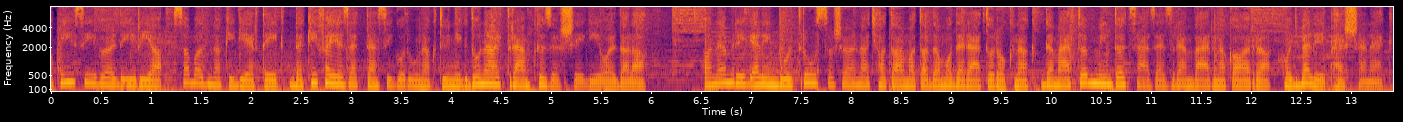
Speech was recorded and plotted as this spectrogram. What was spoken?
A PC World írja, szabadnak ígérték, de kifejezetten szigorúnak tűnik Donald Trump közösségi oldala. A nemrég elindult True Social nagy hatalmat ad a moderátoroknak, de már több mint 500 ezren várnak arra, hogy beléphessenek.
